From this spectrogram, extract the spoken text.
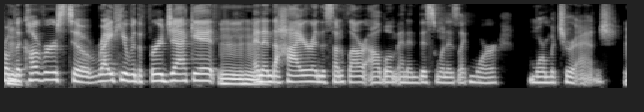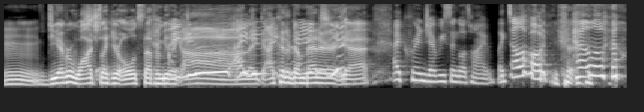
from Hmm. the covers to right here with the fur jacket Mhm. and then the higher and the sunflower album and then this one is like more more mature Ange. Mm. Do you ever watch like your old stuff and be I like, do, ah, I like do, I I could have done better? yeah. Yeah. I cringe every single time. Like telephone. hello, hello.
